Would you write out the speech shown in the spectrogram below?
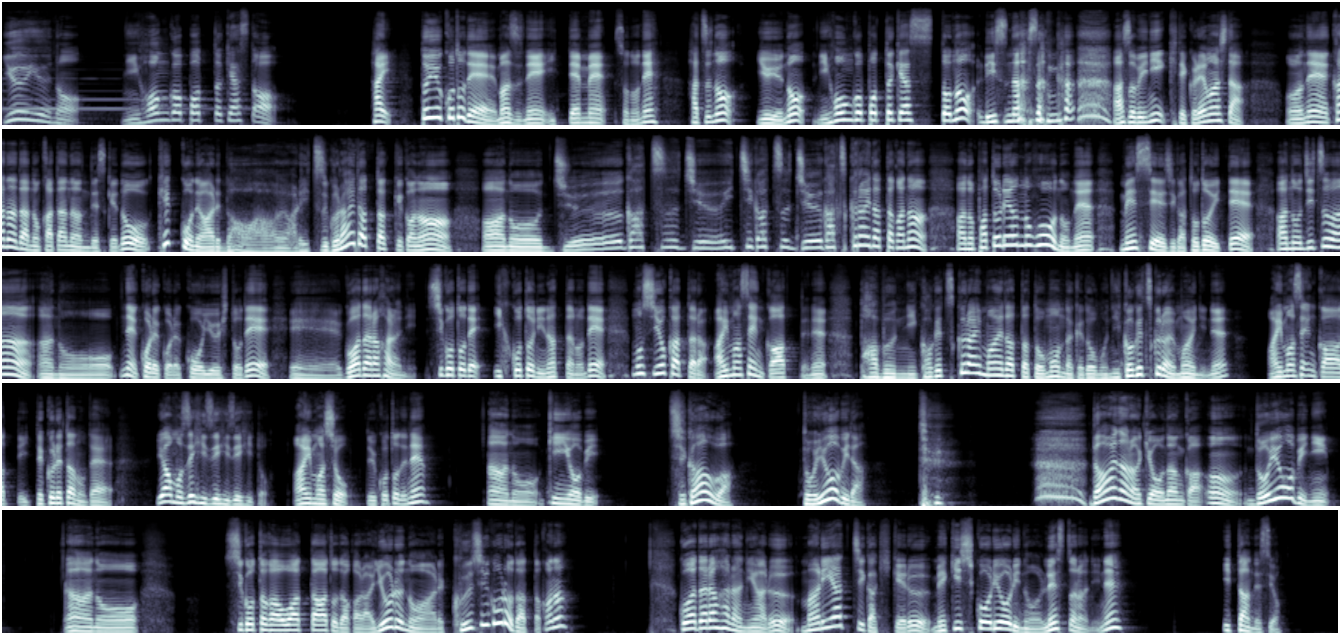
ゆうゆうの日本語ポッドキャスト。はい。ということでまずね1点目。そのね初のゆうゆうの日本語ポッドキャストのリスナーさんが 遊びに来てくれました。このねカナダの方なんですけど結構ねあれあれいつぐらいだったっけかな？あの10月11月10月くらいだったかな？あのパトレオンの方のねメッセージが届いてあの実はあのねこれこれこういう人で、えー、グアダラハラに仕事で行くことになったのでもしよかったら会いませんか？ってね多分2ヶ月くらい前だったと思うんだけどもう2ヶ月くらい前にね会いませんか？って言ってくれたのでいやもうぜひぜひぜひと。会いましょう。ということでね。あの金曜日。違うわ。土曜日だ。ダメだな今日なんか。うん。土曜日にあの、仕事が終わった後だから夜のあれ9時頃だったかな。ゴアダラハラにあるマリアッチが聴けるメキシコ料理のレストランにね行ったんですよ。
